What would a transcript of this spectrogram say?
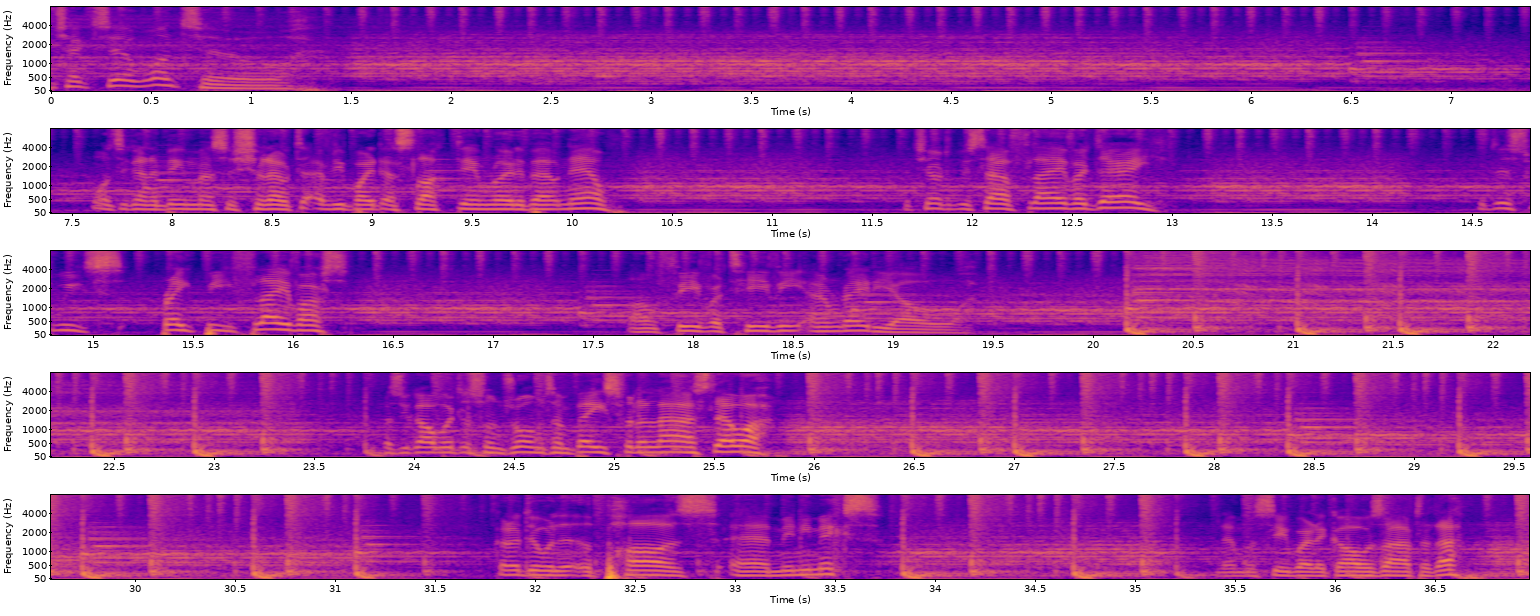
One, check two, one, two. Once again, a big massive shout out to everybody that's locked in right about now. It's out to be South Flavour Day for this week's Breakbeat Flavours on PHEVER TV and radio. As we go with some drums and bass for the last hour. Gonna do a little PAWs uh, mini mix. And then we'll see where it goes after that.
